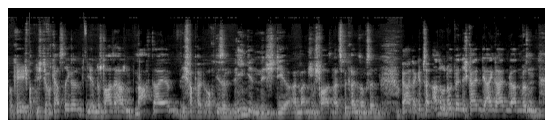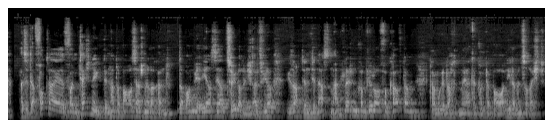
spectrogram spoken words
okay, ich habe nicht die Verkehrsregeln, die in der Straße herrschen. Nachteil, ich habe halt auch diese Linien nicht, die an manchen Straßen als Begrenzung sind. Ja, da gibt's halt andere Notwendigkeiten, die eingehalten werden müssen. Also der Vorteil von Technik, den hat der Bauer sehr schnell erkannt. Da waren wir eher sehr zögerlich, als wir wie gesagt, den, den ersten Handflächencomputer verkauft haben, da haben wir gedacht, naja, da kommt der Bauer nie damit zurecht.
